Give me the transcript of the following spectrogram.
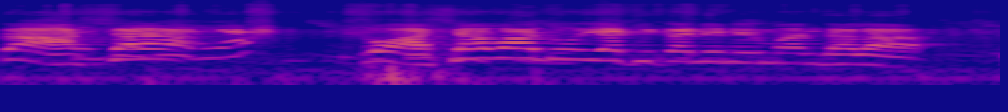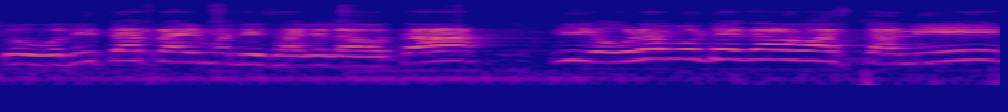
तर आशा जो आशावाद या ठिकाणी निर्माण झाला. तो वनिता ताईमध्ये झालेला होता. की एवढं मोठं गाव असताना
